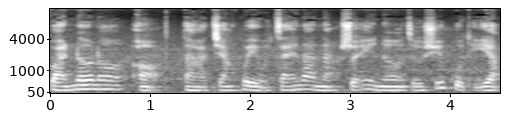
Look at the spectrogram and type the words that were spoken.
完了呢啊，那将会有灾难呐，所以呢，这个须菩提呀。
